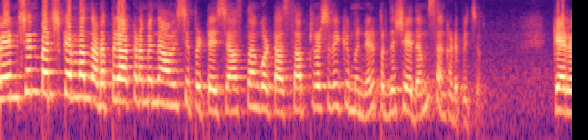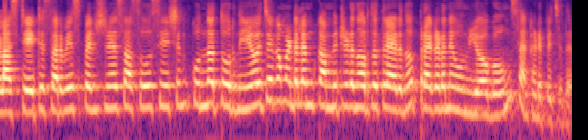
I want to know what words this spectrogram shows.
പെൻഷൻ പരിഷ്കരണം നടപ്പിലാക്കണമെന്നാവശ്യപ്പെട്ട് ശാസ്താംകോട്ട സബ് ട്രഷറിക്ക് മുന്നിൽ പ്രതിഷേധം സംഘടിപ്പിച്ചു. Kerala state service pensioners association Kunnathur നിയോജക മണ്ഡലം കമ്മിറ്റിയുടെ നേതൃത്വത്തിലായിരുന്നു പ്രകടനവും യോഗവും സംഘടിപ്പിച്ചത്.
